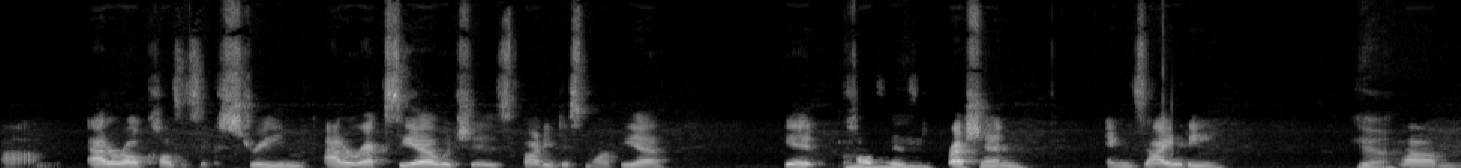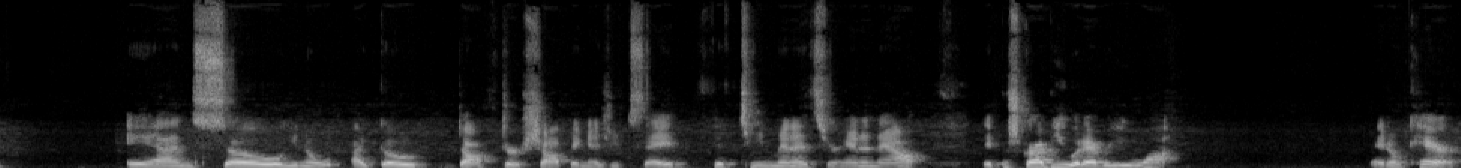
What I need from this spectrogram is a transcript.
Um, Adderall causes extreme anorexia, which is body dysmorphia. It causes Mm. depression, anxiety, Yeah. um, and so, you know, I go doctor shopping, as you'd say, 15 minutes, you're in and out. They prescribe you whatever you want. They don't care.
